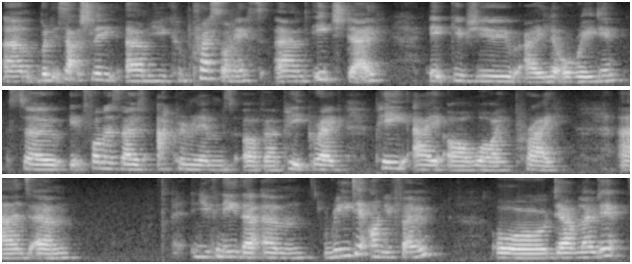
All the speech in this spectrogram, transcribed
um, but it's actually, um, you can press on it and each day it gives you a little reading. So it follows those acronyms of uh, Pete Greig, P-A-R-Y, pray. And um, you can either um, read it on your phone or download it,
